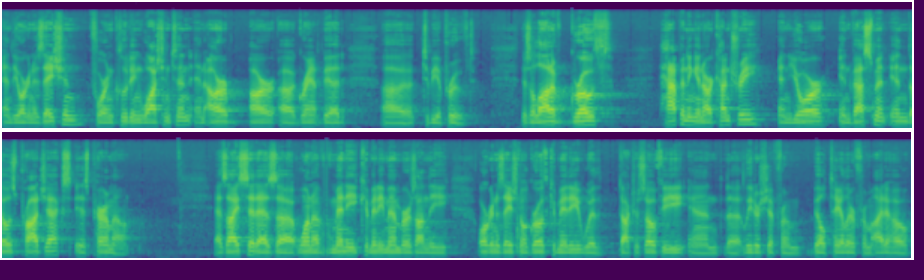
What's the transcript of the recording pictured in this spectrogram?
and the organization for including Washington and our, our uh, grant bid uh, to be approved. There's a lot of growth happening in our country, and your investment in those projects is paramount. As I sit as uh, one of many committee members on the Organizational Growth Committee with Dr. Sophie and the leadership from Bill Taylor from Idaho,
